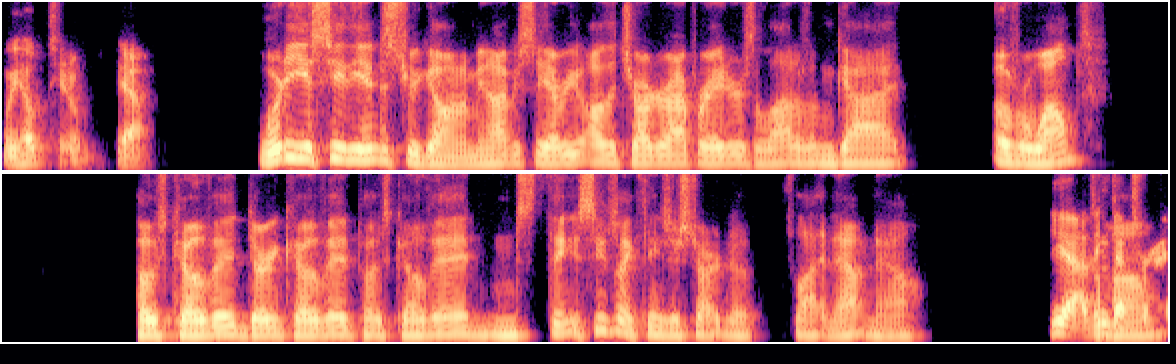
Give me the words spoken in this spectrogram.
We hope to. Yeah. Where do you see the industry going? I mean, obviously, every all the charter operators, a lot of them got overwhelmed post COVID, during COVID, post COVID, and th- it seems like things are starting to flatten out now. Yeah, I think that's Um, right.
